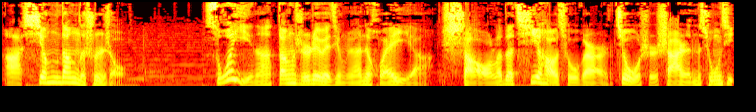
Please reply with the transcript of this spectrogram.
啊，相当的顺手。所以呢，当时这位警员就怀疑啊，少了的七号球杆就是杀人的凶器。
